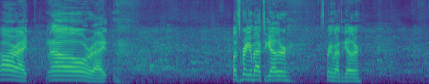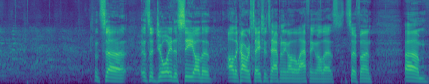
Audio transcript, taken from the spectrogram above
All right. All right. Let's bring it back together. Let's bring it back together. It's, uh, it's a joy to see all the, all the conversations happening, all the laughing, all that. It's, so fun. Um,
